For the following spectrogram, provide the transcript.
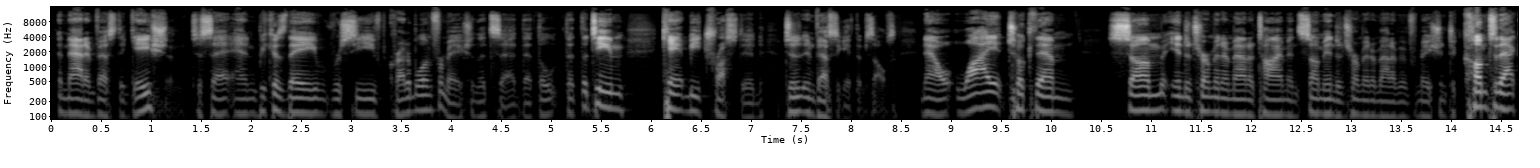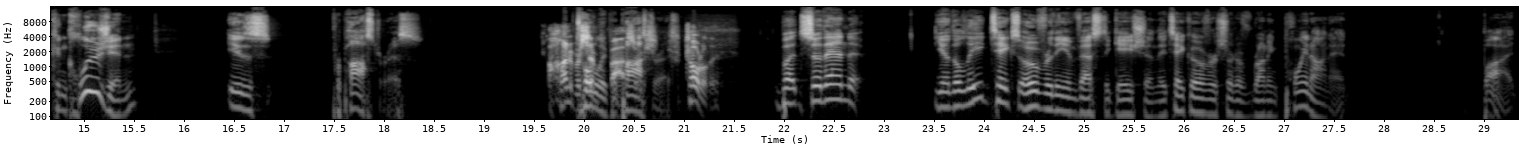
and that investigation to say and because they received credible information that said that the that the team can't be trusted to investigate themselves. Now, why it took them some indeterminate amount of time and some indeterminate amount of information to come to that conclusion is preposterous. 100% Totally preposterous. preposterous. Totally. But so then, you know, the league takes over the investigation. They take over sort of running point on it. But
